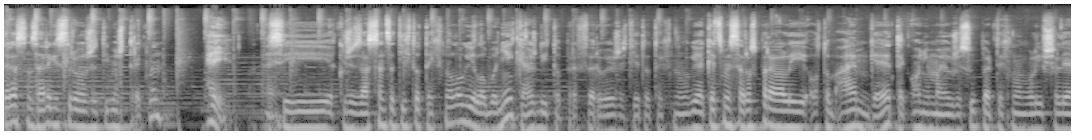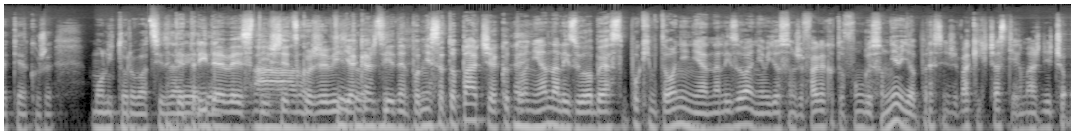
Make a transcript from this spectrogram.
Teraz som zaregistroval, že ty máš Trackman. Hej, Si akože zastanca týchto technológií, lebo nie každý to preferuje, že tieto technológie. A keď sme sa rozprávali o tom AMG, tak oni majú že super technológie, všelijaké akože monitorovacie Tie zariadenia. 3D vesty, všetko, že vidia každý veci. jeden. Po mne sa to páči, ako to Hej. oni analizujú, lebo ja som, pokým to oni neanalizovali, nevidel som, že fakt ako to funguje, som nevidel presne, že v akých častiach máš niečo.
